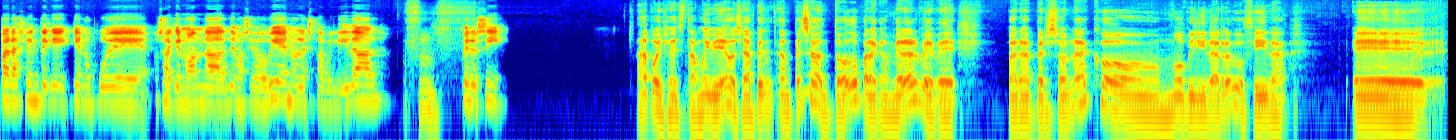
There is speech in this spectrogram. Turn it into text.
para gente que, que no puede, o sea, que no anda demasiado bien o la estabilidad, Hmm. pero sí, Ah, pues está muy bien. O sea, han pensado en todo para cambiar al bebé. Para personas con movilidad reducida. eh,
